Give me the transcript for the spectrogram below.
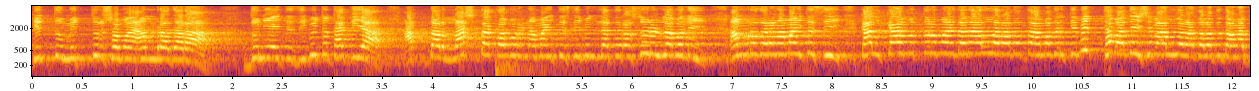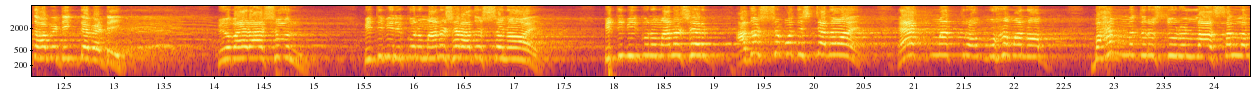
কিন্তু মৃত্যুর সময় আমরা যারা দুনিয়াতে জীবিত থাকিয়া আপনার লাশটা কবর নামাইতেছি মিল্লাতে রাসূলুল্লাহ বলি। আমরা যারা নামাইতেছি, কাল কিয়ামতের ময়দানে আল্লাহর আদালতে আমাদেরকে মিথ্যাবাদী হিসেবে আল্লাহর আদালতে দাঁড়াতে হবে, ঠিক দেবে ঠিক প্রিয় ভাইরা আসুন। পৃথিবীর কোনো মানুষের আদর্শ নয়। পৃথিবীর কোনো মানুষের আদর্শ প্রতিষ্ঠা নয়। একমাত্র মহামানব মোহাম্মদ রসুল্লাহ সাল্লাহ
